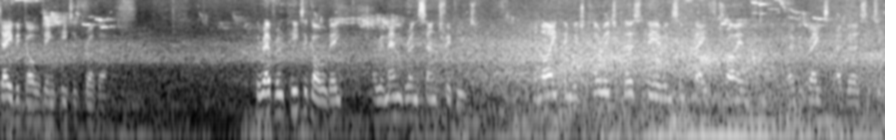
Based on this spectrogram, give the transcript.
David Golding, Peter's brother. The Reverend Peter Golding, a remembrance and tribute. A life in which courage, perseverance and faith triumphed over great adversity.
